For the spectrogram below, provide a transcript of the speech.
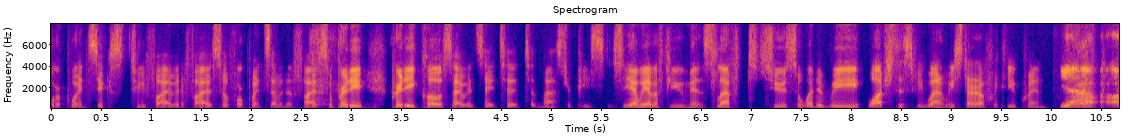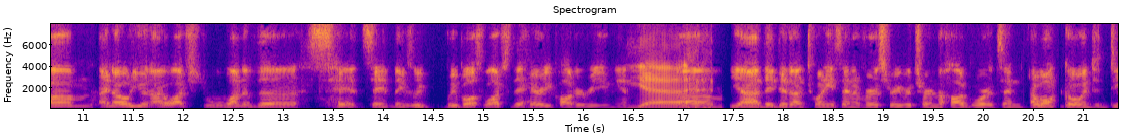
4.625 out of five, so 4.7 out of five. So pretty pretty close, I would say, to to masterpiece. So yeah, we have a few minutes left too. So what did we watch this week? Why don't we start off with you, Quinn? Yeah, um, I know you and I watched one of the same things. We we both watched the Harry Potter reunion. Yeah, um, yeah, they did a 20th anniversary Return to Hogwarts, and I won't go into deep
